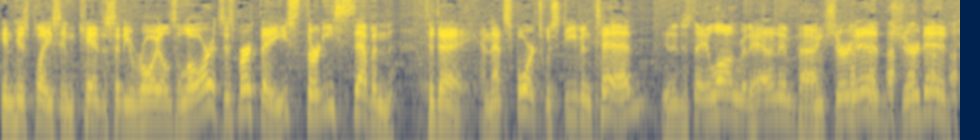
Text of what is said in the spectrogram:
in his place in Kansas City Royals lore. It's his birthday. He's 37 today. And that's sports with Steve and Ted. You didn't stay long, but it had an impact. Sure did. Sure did.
